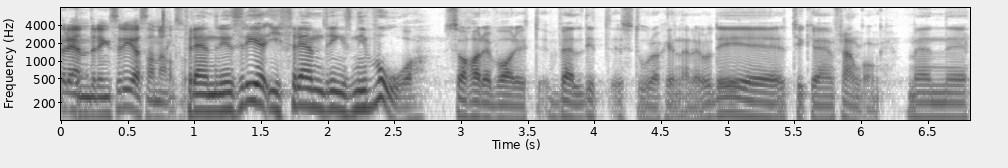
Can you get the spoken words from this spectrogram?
Förändringsresan alltså? Förändringsre I förändringsnivå så har det varit väldigt stora skillnader och det tycker jag är en framgång. Men eh,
